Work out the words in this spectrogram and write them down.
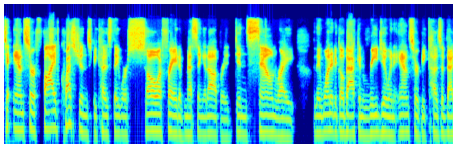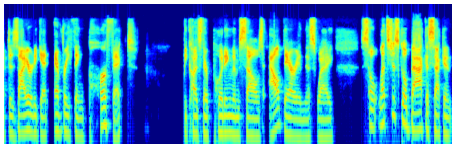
to answer five questions because they were so afraid of messing it up or it didn't sound right. They wanted to go back and redo an answer because of that desire to get everything perfect because they're putting themselves out there in this way. So let's just go back a second.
